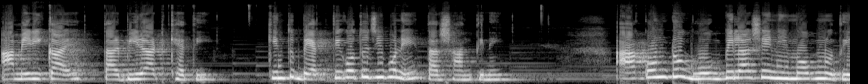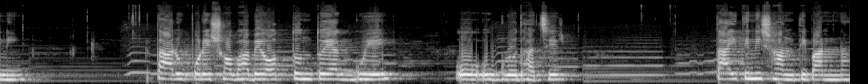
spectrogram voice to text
আমেরিকায় তার বিরাট খ্যাতি, কিন্তু ব্যক্তিগত জীবনে তার শান্তি নেই। আকণ্ঠ ভোগবিলাসে নিমগ্ন তিনি। তার উপরে স্বভাবে অত্যন্ত একগুয়ে ও উগ্র ধাঁচের তাই তিনি শান্তি পান না।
